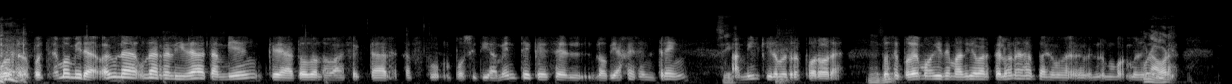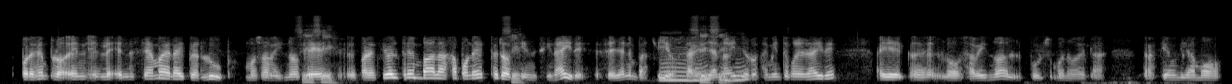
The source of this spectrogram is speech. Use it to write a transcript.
Bueno, pues tenemos, mira, hay una, una realidad también que a todos nos va a afectar positivamente, que es el, los viajes en tren a mil kilómetros por hora. Entonces podemos ir de Madrid a Barcelona. Una hora por ejemplo, en, se llama el Hyperloop, como sabéis, ¿no? que Es, eh, pareció el tren bala japonés, pero sin, sin aire, se hallan en vacío, o sea, que ya no hay ni rozamiento con el aire, eh, lo sabéis, ¿no? El pulso, bueno, la tracción, digamos,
